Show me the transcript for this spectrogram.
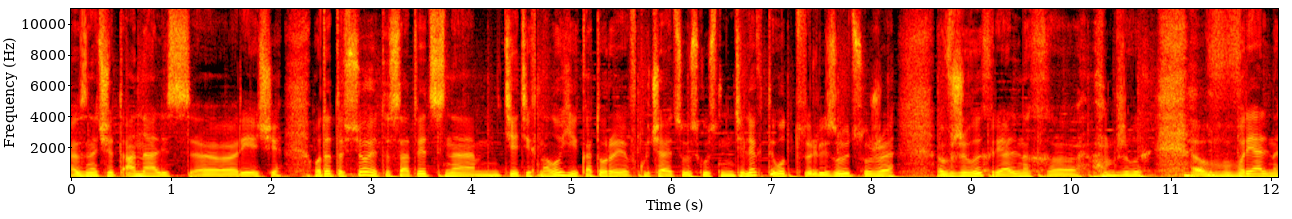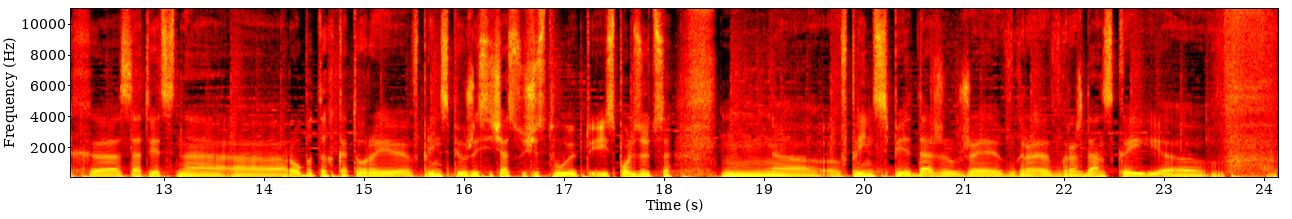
значит, анализ э, речи. Вот это все, это, соответственно, те технологии, которые включаются в искусственный интеллект и вот реализуются уже в живых, реальных, э, в живых, в реальных, соответственно, роботах, которые, в принципе, уже сейчас существуют и используются, в принципе, даже уже в, гражданской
